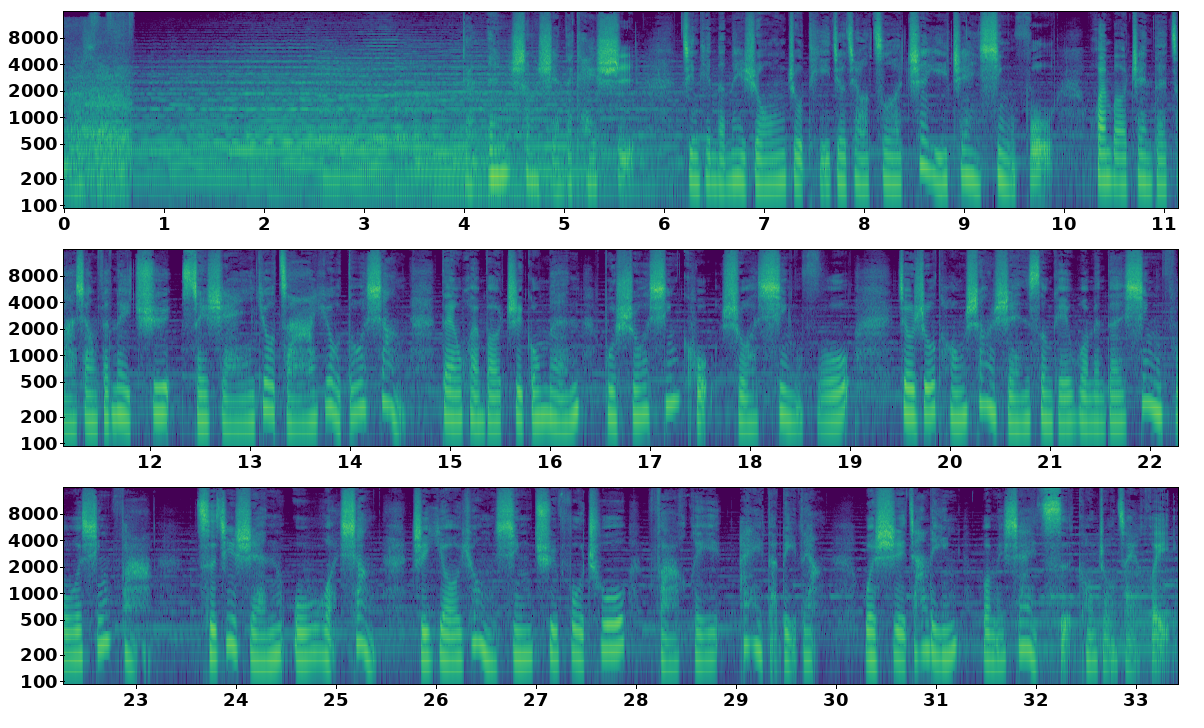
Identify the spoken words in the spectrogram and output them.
感恩圣神的开始。今天的内容主题就叫做“这一站幸福”。环保站的杂项分类区虽然又杂又多项，但环保志工们不说辛苦，说幸福，就如同上神送给我们的幸福心法：“慈济人无我相，只有用心去付出，发挥爱的力量。”我是嘉玲，我们下一次空中再会。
